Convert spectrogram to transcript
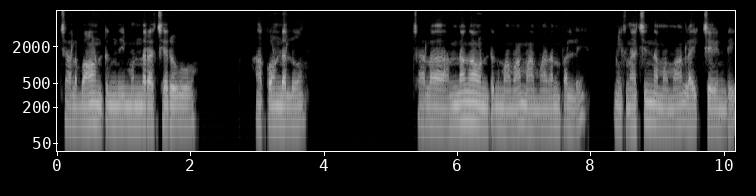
చాలా బాగుంటుంది. ముందర చెరువు ఆ కొండలు. చాలా అందంగా ఉంటుంది మామ మా మదనపల్లి. మీకు నచ్చిందా మామ? లైక్ చేయండి.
